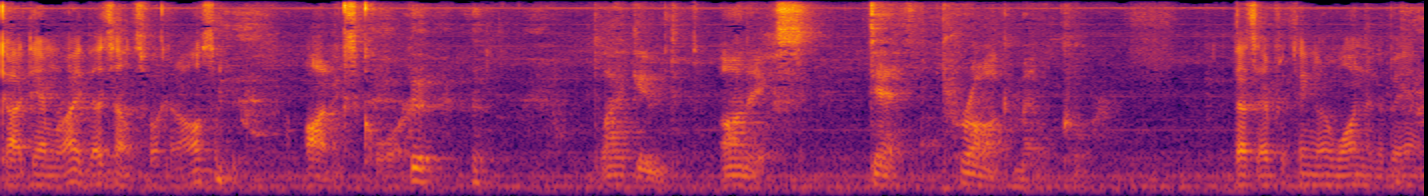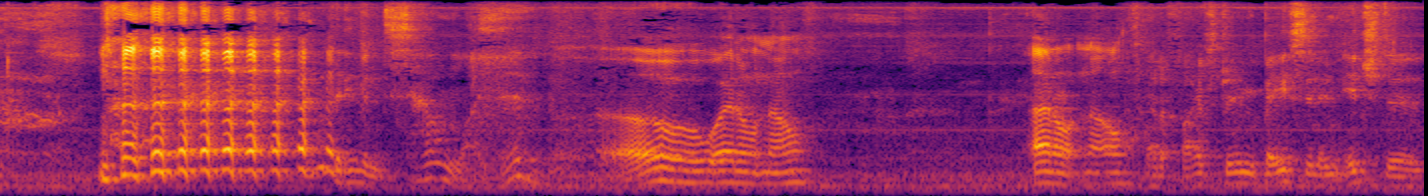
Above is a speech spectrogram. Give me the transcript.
Goddamn right. That sounds fucking awesome. Onyx Core. Blackened onyx, death prog metalcore. That's everything I want in a band. What would that even sound like? Oh, I don't know. I don't know. Got a five string bass and an itch to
